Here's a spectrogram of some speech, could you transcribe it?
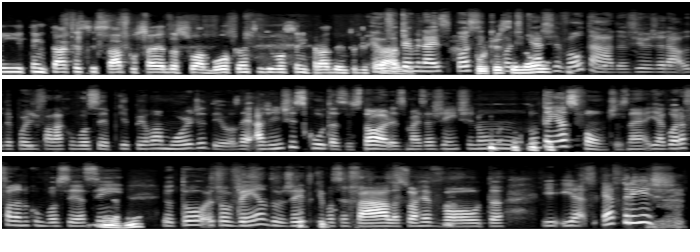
e tentar que esse sapo saia da sua boca antes de você entrar dentro de casa. Eu vou terminar esse post porque podcast senão... revoltada, viu, Geraldo, depois de falar com você, porque pelo amor de Deus, né? A gente escuta as histórias, mas a gente não, não tem as fontes, né? E agora falando com você assim, uhum. eu tô eu tô vendo o jeito que você fala, sua revolta, e, e é, é triste.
